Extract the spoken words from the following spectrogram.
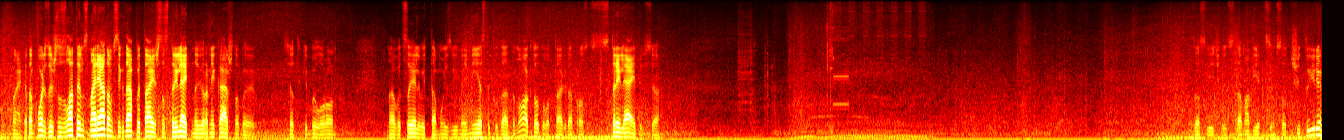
Не знаю, когда пользуешься золотым снарядом, всегда пытаешься стрелять наверняка, чтобы все-таки был урон. Выцеливать там уязвимое место куда-то. Ну, а кто-то вот так, да, просто стреляет и все. Засвечивается там объект 704.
